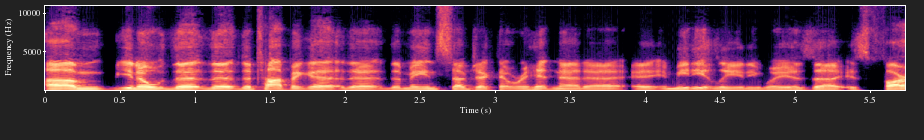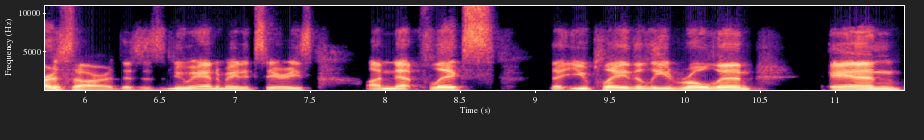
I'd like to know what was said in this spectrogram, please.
Um, you know, the the the topic, uh, the the main subject that we're hitting at uh, immediately anyway is uh, is Farzar. This is a new animated series on Netflix that you play the lead role in, and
